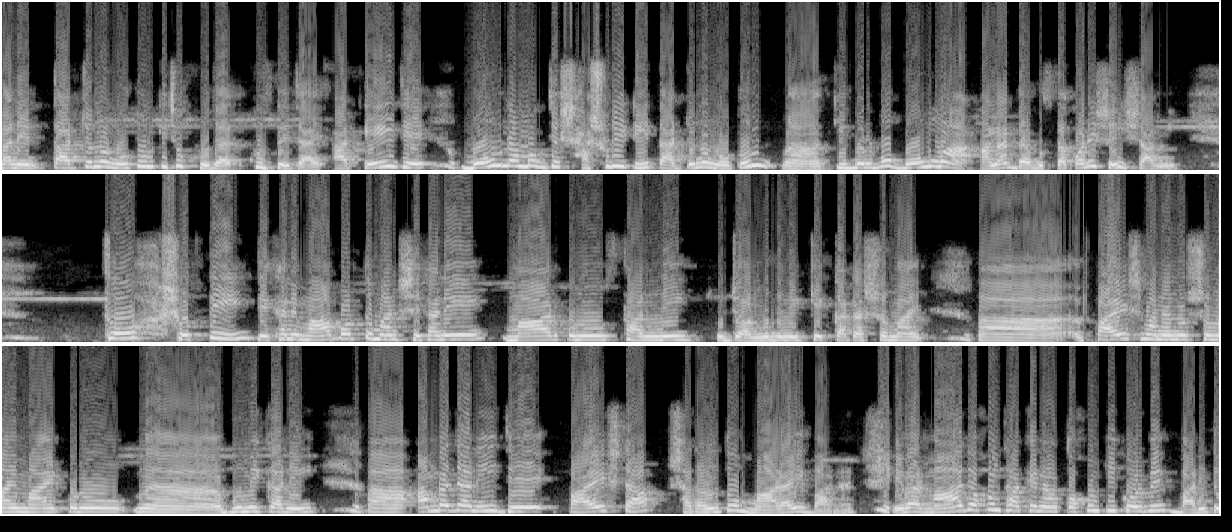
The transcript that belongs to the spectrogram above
মানে তার জন্য নতুন কিছু খুঁজতে যায়। আর এই যে বউ নামক যে শাশুড়িটি, তার জন্য নতুন কি বলব, বৌমা আনার ব্যবস্থা করে সেই স্বামী। তো সত্যি যেখানে মা বর্তমান, সেখানে মার কোনো স্থান নেই জন্মদিনে কেক কাটার সময় পায়েস বানানোর সময় মায়ের কোনো ভূমিকা নেই। আমরা জানি যে পায়েসটা সাধারণত মারাই বানায়। এবার মা যখন থাকে না, তখন কি করবে? বাড়িতে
